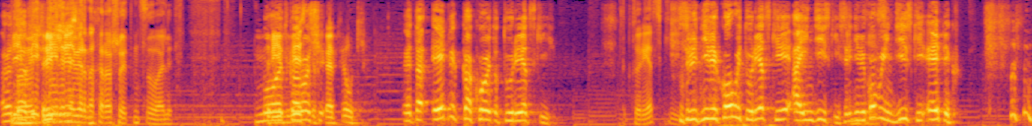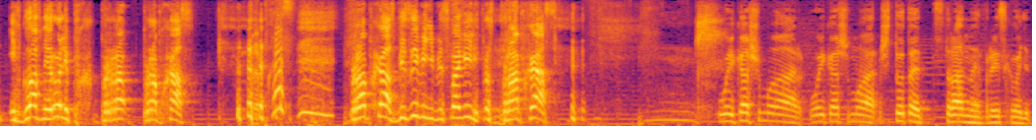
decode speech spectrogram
Это... Пели, наверное, хорошо и танцевали. Ну, это, короче... копилки. Это эпик какой-то турецкий. Турецкий? Средневековый турецкий, а индийский. Средневековый индийский эпик. И в главной роли Прабхас. Прабхас? Прабхас, без имени, без фамилии, просто Прабхас. Ой, кошмар, ой, кошмар. Что-то странное происходит.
